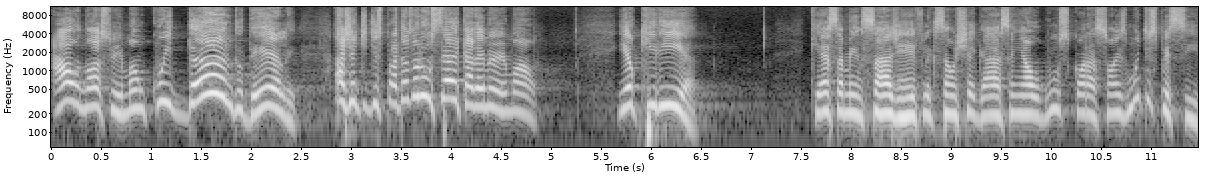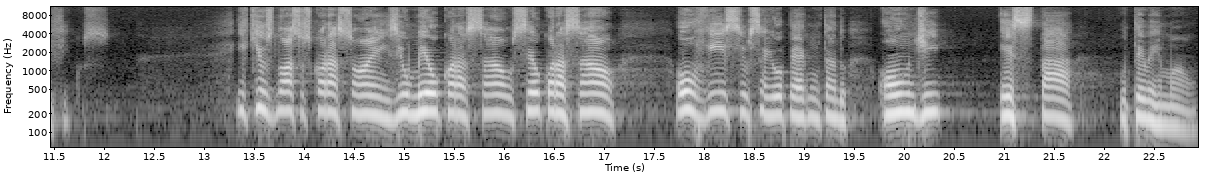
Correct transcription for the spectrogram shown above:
ao nosso irmão, cuidando dele, a gente diz para Deus: Eu não sei cadê meu irmão. E eu queria que essa mensagem reflexão chegasse em alguns corações muito específicos. E que os nossos corações, e o meu coração, o seu coração, ouvisse o Senhor perguntando: onde está o teu irmão?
